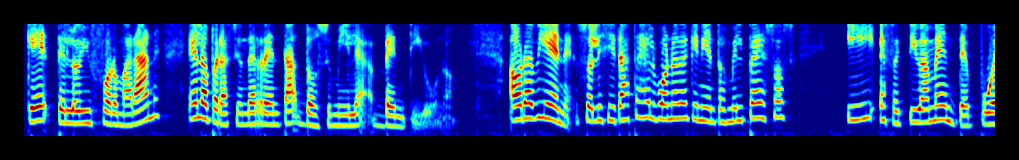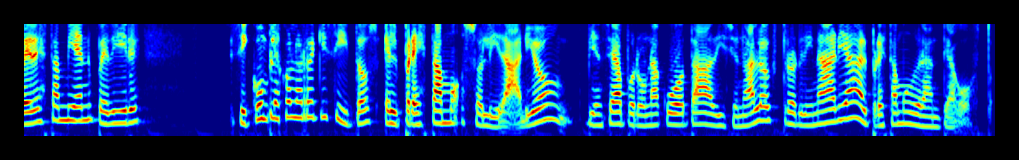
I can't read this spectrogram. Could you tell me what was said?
que te lo informarán en la operación de renta 2021. Ahora bien, solicitaste el bono de 500 mil pesos y efectivamente puedes también pedir si cumples con los requisitos, el préstamo solidario, bien sea por una cuota adicional o extraordinaria, al préstamo durante agosto.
